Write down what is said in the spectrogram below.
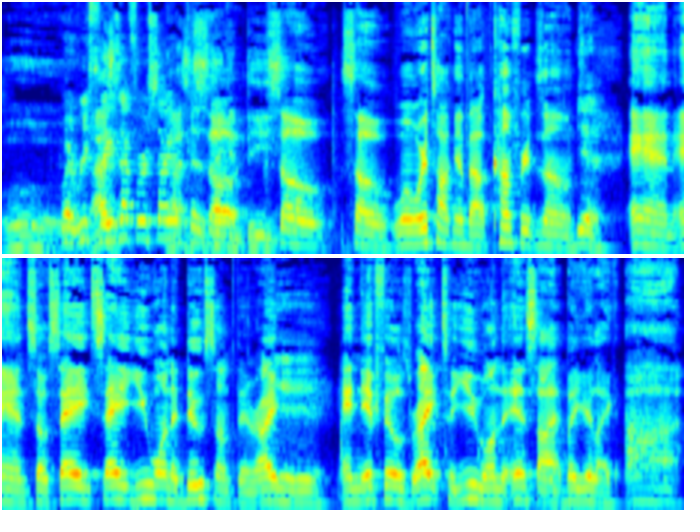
Ooh, Wait, rephrase that for a second, that's because so- So deep. so so when we're talking about comfort zones yeah, and and so say say you want to do something, right? yeah, yeah. and it feels right to you on the inside, but you're like, ah,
